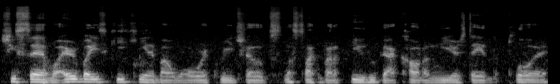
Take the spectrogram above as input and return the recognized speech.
She said, while everybody's geeking about World War III jokes, let's talk about a few who got caught on New Year's Day to deploy.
